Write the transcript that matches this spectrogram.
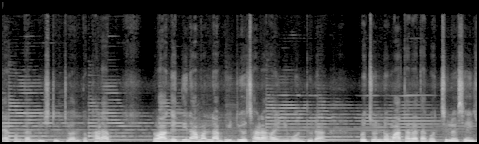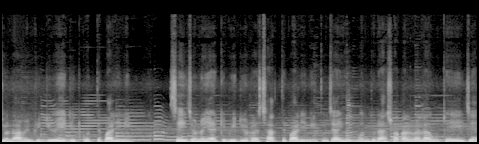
এখনকার বৃষ্টির জল তো খারাপ। তো আগের দিন আমার না ভিডিও ছাড়া হয়নি বন্ধুরা। প্রচণ্ড মাথা ব্যথা করছিল, সেই জন্য আমি ভিডিও এডিট করতে পারিনি। সেই জন্যই আর কি ভিডিওটা ছাড়তে পারিনি। তো যাই হোক বন্ধুরা, সকালবেলা উঠে এই যে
